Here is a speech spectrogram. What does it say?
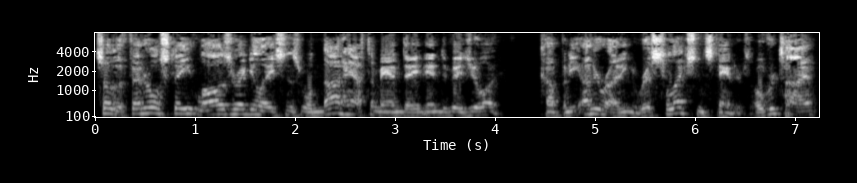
So the federal state laws and regulations will not have to mandate individual company underwriting risk selection standards. Over time,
